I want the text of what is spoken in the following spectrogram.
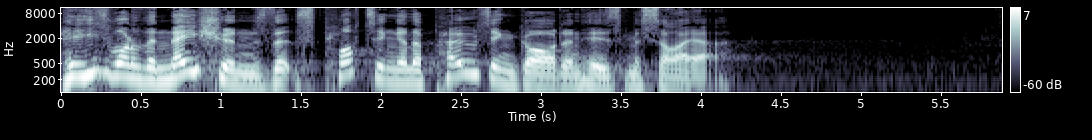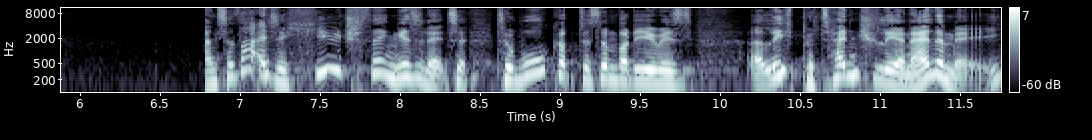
He's one of the nations that's plotting and opposing God and his Messiah. And so that is a huge thing, isn't it? To, to walk up to somebody who is at least potentially an enemy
